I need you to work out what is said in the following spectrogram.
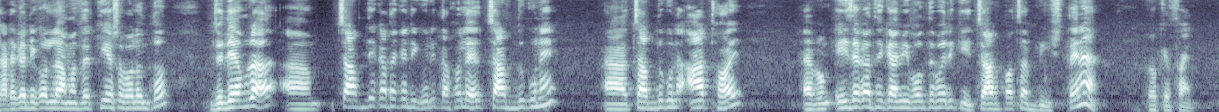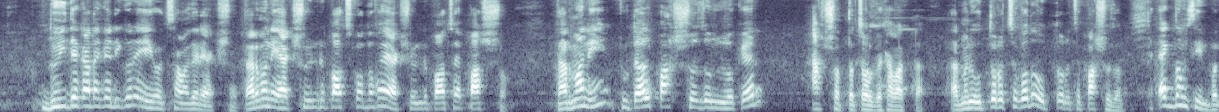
কাটাকাটি করলে আমাদের কি আসে বলুন তো? যদি আমরা আম, চার দিয়ে কাটাকাটি করি তাহলে চার দুগুণে চার দুগুণে আট হয় এবং এই জায়গা থেকে আমি বলতে পারি কি চার পাঁচা বিশ তাই না? ওকে ফাইন দুই দিয়ে কাটাকাটি করে এই হচ্ছে আমাদের একশো। তার মানে একশো ইন্টু পাঁচ কত হয়? একশো ইন্টু পাঁচ হয় পাঁচশো। তার মানে টোটাল পাঁচশো জন লোকের আট সপ্তাহ চলবে খাবারটা। তার মানে উত্তর হচ্ছে কত? উত্তর হচ্ছে পাঁচশো জন। একদম সিম্পল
